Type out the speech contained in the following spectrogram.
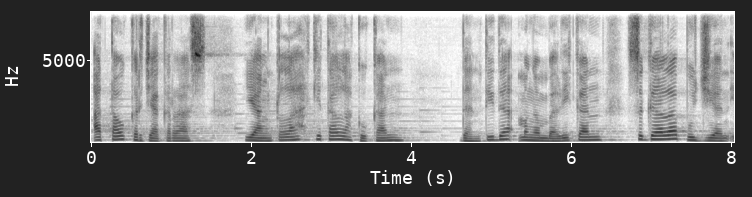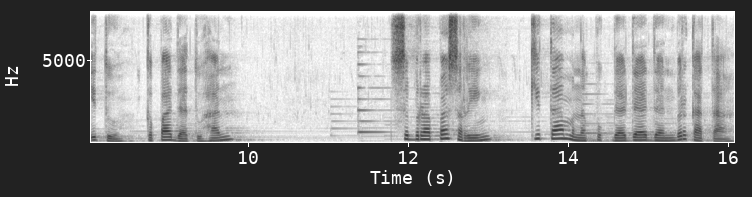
atau kerja keras yang telah kita lakukan dan tidak mengembalikan segala pujian itu kepada Tuhan? Seberapa sering kita menepuk dada dan berkata,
